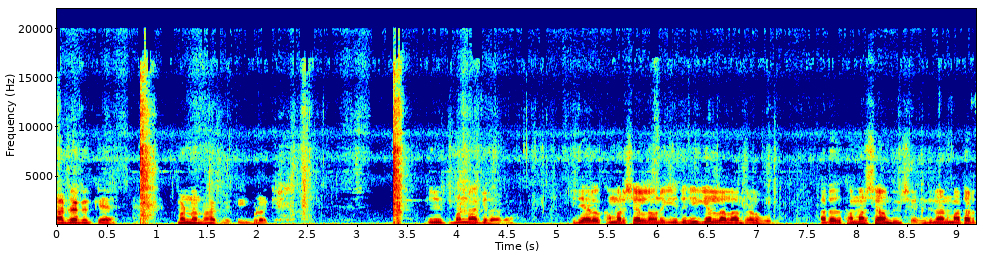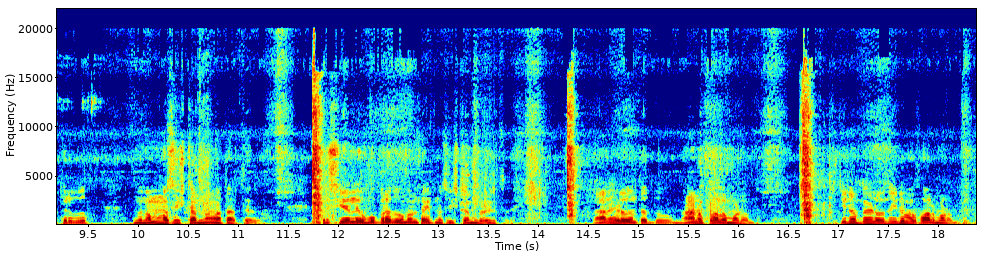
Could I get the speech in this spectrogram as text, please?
ಆ ಜಾಗಕ್ಕೆ ಮಣ್ಣನ್ನು ಹಾಕಬೇಕು ಈ ಬುಡಕ್ಕೆ. ಈ ರೀತಿ ಮಣ್ಣು ಹಾಕಿದಾಗ ಇದು ಯಾರೋ ಕಮರ್ಷಿಯಲ್ ಅವನಿಗೆ ಇದು ಹೀಗೆಲ್ಲ ಅಂತ ಹೇಳ್ಬೋದು. ಅದು ಕಮರ್ಷಿಯಲ್ ಒಂದು ವಿಷಯ. ಇದು ನಾನು ಮಾತಾಡ್ತಿರೋದು, ಇದು ನಮ್ಮ ಸಿಸ್ಟಮ್ನ ಮಾತಾಡ್ತಿರೋದು. ಕೃಷಿಯಲ್ಲಿ ಒಬ್ಬೊಬ್ಬರದ್ದು ಒಂದೊಂದು ಟೈಪ್ನ ಸಿಸ್ಟಮ್ಗಳು ಇರ್ತದೆ. ನಾನು ಹೇಳುವಂಥದ್ದು, ನಾನು ಫಾಲೋ ಮಾಡುವಂಥದ್ದು. ಇನ್ನೊಬ್ಬ ಹೇಳುವಂಥ ಇನ್ನೊಬ್ಬ ಫಾಲೋ ಮಾಡುವಂಥದ್ದು.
